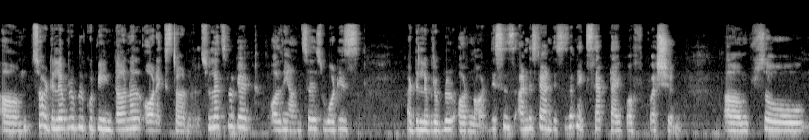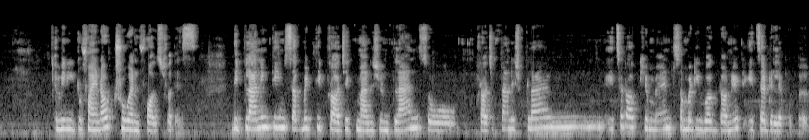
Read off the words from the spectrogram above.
Um, so a deliverable could be internal or external. So let's look at all the answers. What is a deliverable or not? This is, understand, this is an accept type of question. Um, so we need to find out true and false for this. The planning team submit the project management plan. So project management plan it's a document. Somebody worked on it. It's a deliverable.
